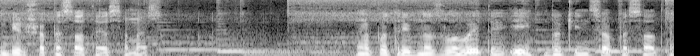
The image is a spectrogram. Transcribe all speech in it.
більше писати смс. Потрібно зловити і до кінця писати.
